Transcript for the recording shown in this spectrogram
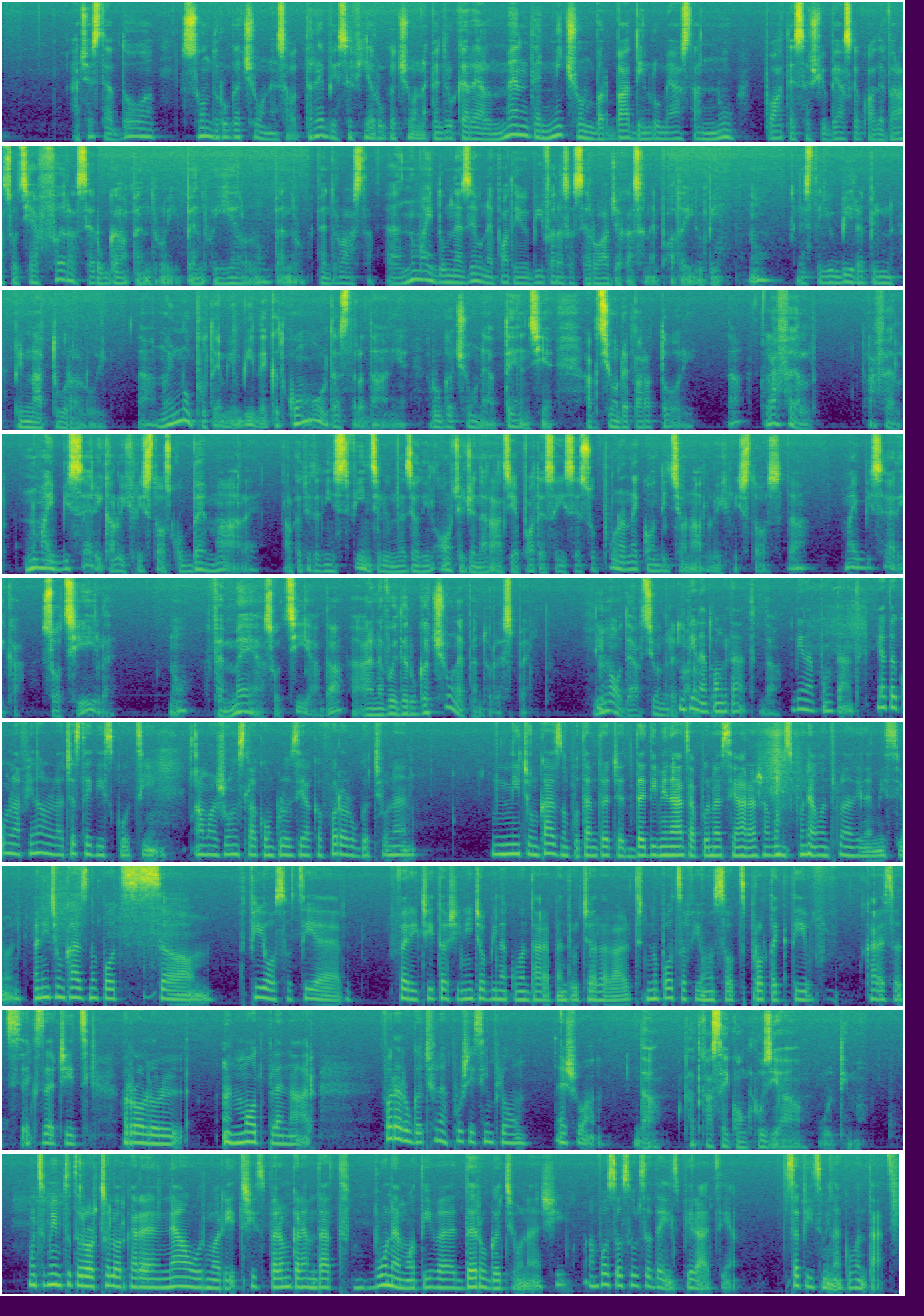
Acestea două sunt rugăciune sau trebuie să fie rugăciune, pentru că realmente niciun bărbat din lumea asta nu poate să-și iubească cu adevărat soția fără a se ruga pentru, pentru el, nu? Pentru, pentru asta. Uh, numai Dumnezeu ne poate iubi fără să se roage ca să ne poată iubi, nu? Este iubire prin, prin natura Lui. Da? Noi nu putem iubi decât cu multă strădanie, rugăciune, atenție, acțiuni reparatorii. Da? La fel, la fel, numai Biserica lui Hristos cu B mare, alcătuită din Sfinții lui Dumnezeu din orice generație, poate să îi se supună necondiționat lui Hristos. Da? Mai biserica, soțiile, nu? Femeia, soția, da? Are nevoie de rugăciune pentru respect. Din nou, de acțiuni reparatorii. Bine punctat. Da. Bine punctat. Iată cum la finalul acestei discuții am ajuns la concluzia că fără rugăciune în niciun caz nu putem trece de dimineața până seara, așa cum spuneam într-una din emisiuni. În niciun caz nu poți să fii o soție fericită și nicio binecuvântare pentru celălalt. Nu poți să fii un soț protectiv care să-ți exerciți rolul în mod plenar. Fără rugăciune, pur și simplu eșuăm. Da, cred că asta e concluzia ultimă. Mulțumim tuturor celor care ne-au urmărit și sperăm că le-am dat bune motive de rugăciune și am fost o sursă de inspirație. Să fiți binecuvântați!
